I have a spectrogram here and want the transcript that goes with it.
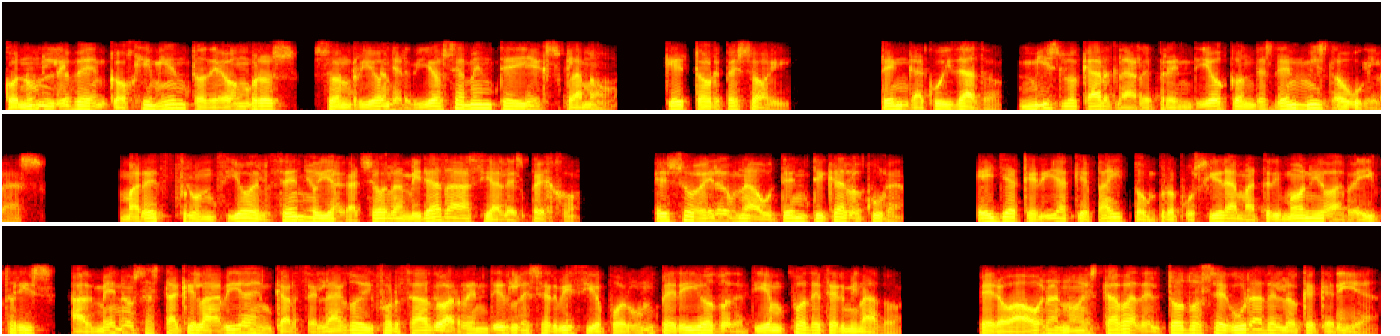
Con un leve encogimiento de hombros, sonrió nerviosamente y exclamó: ¡Qué torpe soy! Tenga cuidado, Miss Lockhart la reprendió con desdén Miss Douglas. Marek frunció el ceño y agachó la mirada hacia el espejo. Eso era una auténtica locura. Ella quería que Python propusiera matrimonio a Beatrice, al menos hasta que la había encarcelado y forzado a rendirle servicio por un período de tiempo determinado. Pero ahora no estaba del todo segura de lo que quería.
